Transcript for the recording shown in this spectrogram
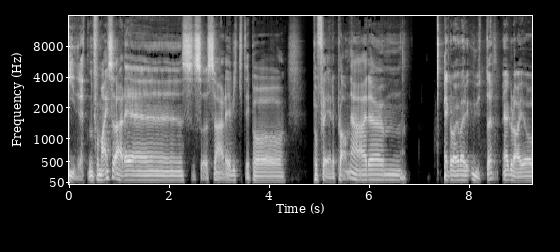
Idretten for meg så er det, så, så er det viktig på, på flere plan. Jeg er, um, jeg er glad i å være ute. Jeg er glad i å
